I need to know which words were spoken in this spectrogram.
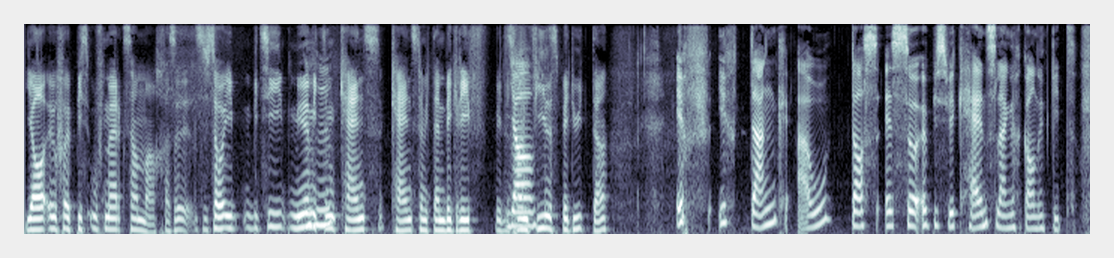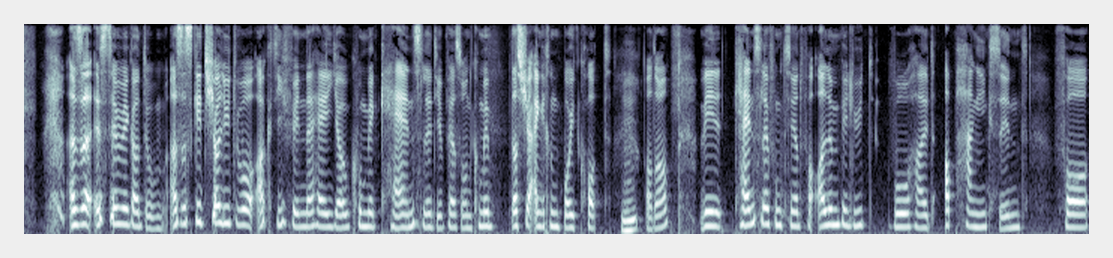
ja, auf etwas aufmerksam machen. Also es ist so, ein bisschen Mühe mhm. mit dem Cancel, Cancel, mit dem Begriff, weil das ja. kann vieles bedeuten. Ich, ich denke auch, dass es so etwas wie Cancel eigentlich gar nicht gibt. Also, es ist mega dumm. Also, es gibt schon Leute, die aktiv finden, hey, yo, komm, wir canceln die Person. Komm, wir, das ist ja eigentlich ein Boykott, mhm. oder? Weil Canceln funktioniert vor allem bei Leuten, die halt abhängig sind von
